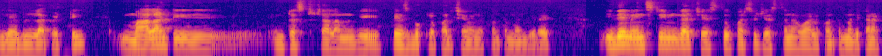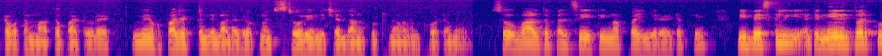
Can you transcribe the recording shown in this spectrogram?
లేబుల్లా పెట్టి. మాలాంటి ఇంట్రెస్ట్ చాలామంది ఫేస్బుక్లో పరిచయం అయిన కొంతమంది రైట్ ఇదే మెయిన్ స్ట్రీమ్గా చేస్తూ పర్సూ చేస్తున్న వాళ్ళు కొంతమంది కనెక్ట్ అవ్వటం మాతో పాటు రైట్ మేము ఒక ప్రాజెక్ట్ ఉంది మా దగ్గర ఒక మంచి స్టోరీ ఉంది చేద్దాం అనుకుంటున్నాం అనుకోవటం. సో వాళ్ళతో కలిసి టీమ్ అప్ అయ్యి రైట్ ఓకే మీ బేసికలీ అంటే నేను ఇంతవరకు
